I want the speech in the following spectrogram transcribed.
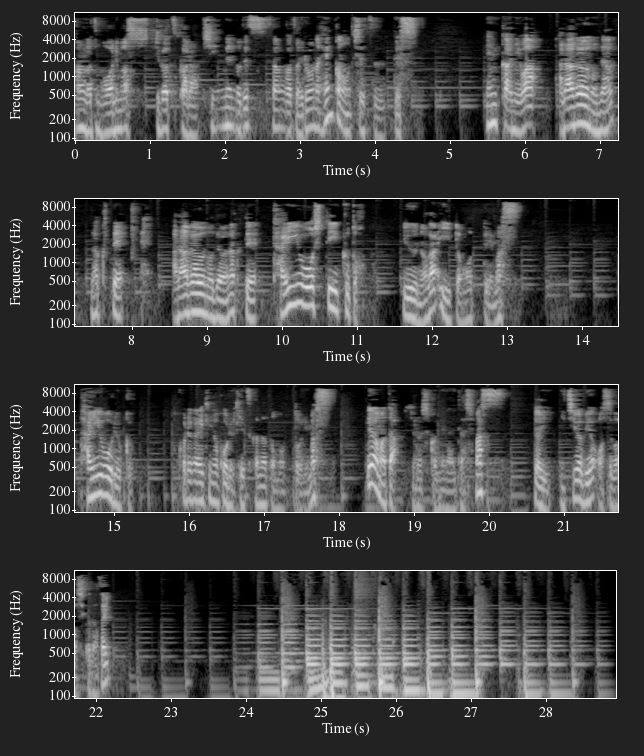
3月も終わります。4月から新年度です。3月はいろんな変化の季節です。変化には抗うのではなくて、抗うのではなくて対応していくというのがいいと思っています。対応力。これが生き残る秘訣かなと思っております。ではまたよろしくお願いいたします。良い日曜日をお過ごしください。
